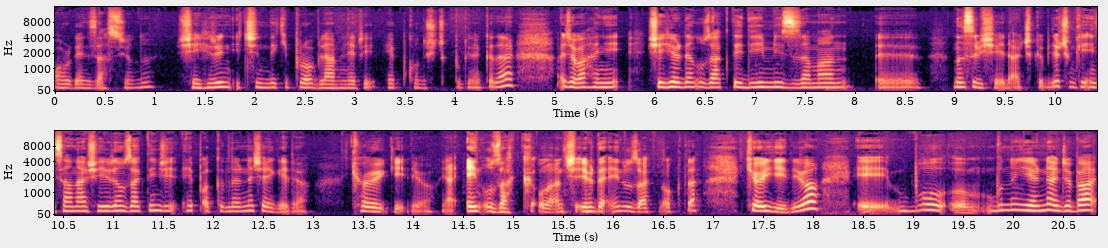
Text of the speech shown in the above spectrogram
organizasyonu. Şehrin içindeki problemleri hep konuştuk bugüne kadar. Acaba hani şehirden uzak dediğimiz zaman e, nasıl bir şeyler çıkabilir? Çünkü insanlar şehirden uzak deyince hep akıllarına şey geliyor köy geliyor. Yani en uzak olan şehirde en uzak nokta köy geliyor. E, bu bunun yerine acaba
